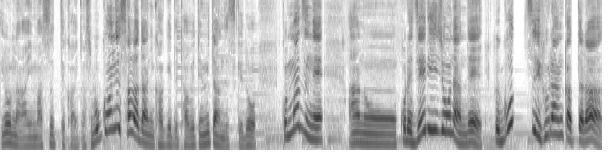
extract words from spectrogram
いろんな合いますって書いてます僕はねサラダにかけて食べてみたんですけどこれまずねあのー、これゼリー状なんでこれごっつい振らんかったら、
